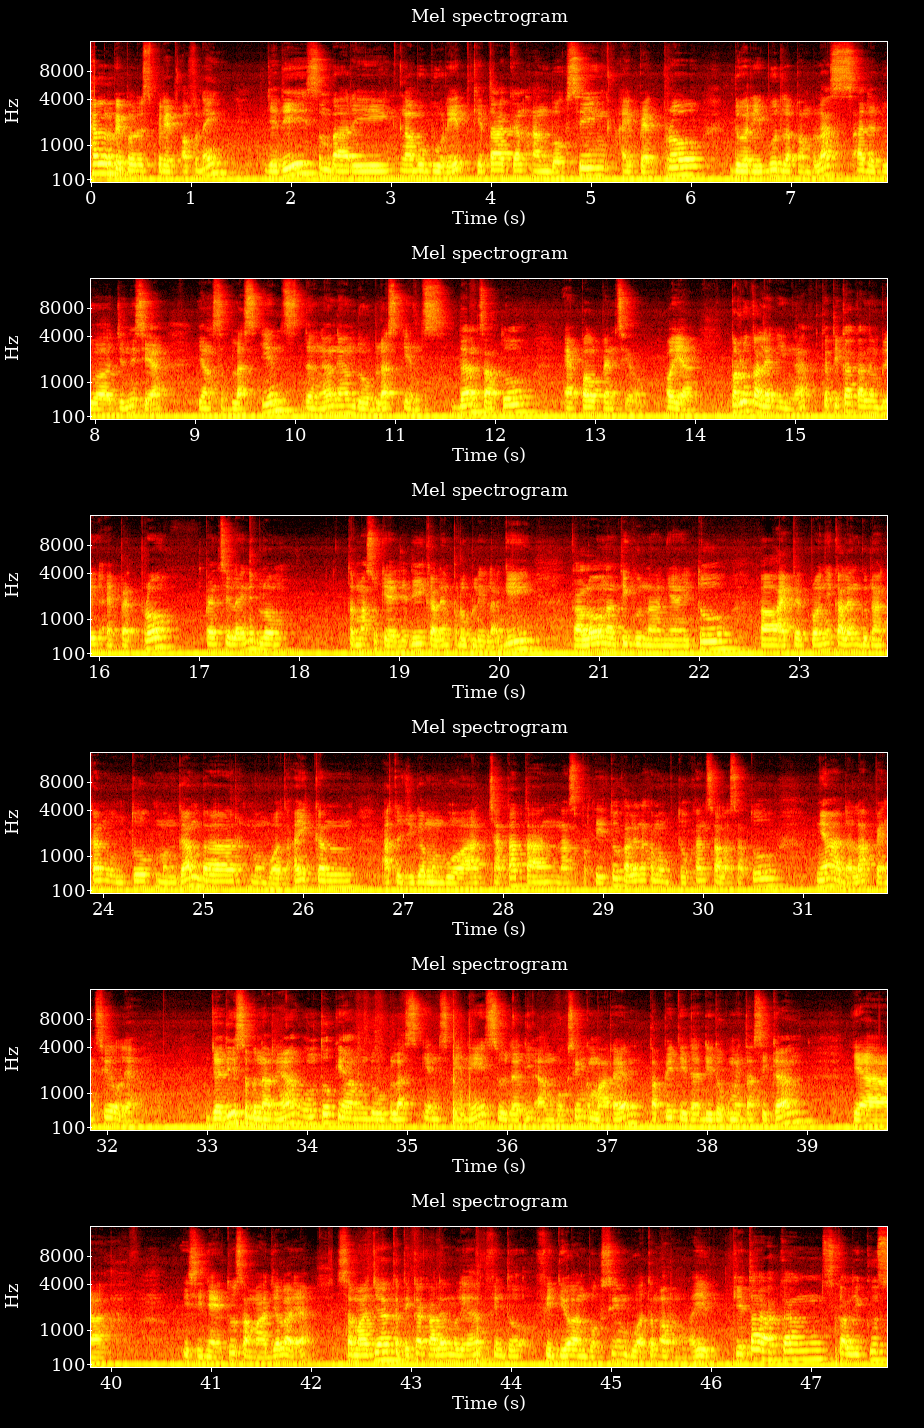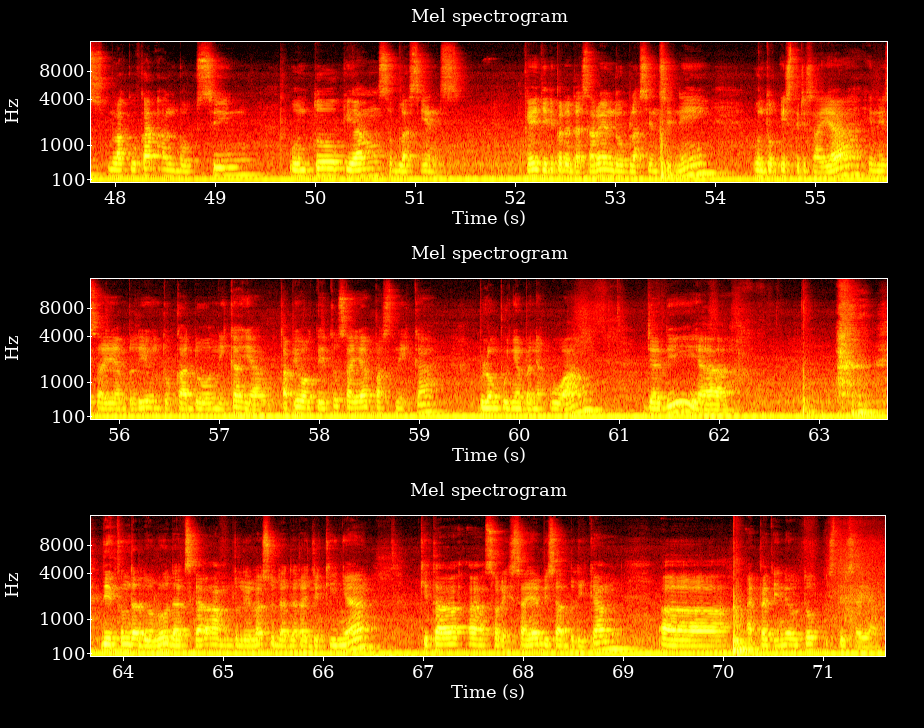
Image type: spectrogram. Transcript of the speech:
Hello people spirit of name. Jadi sembari ngabuburit kita akan unboxing iPad Pro 2018 ada dua jenis ya, yang 11 inch dengan yang 12 inch dan satu Apple Pencil. Oh ya, perlu kalian ingat ketika kalian beli iPad Pro, pensil ini belum termasuk ya. Jadi kalian perlu beli lagi kalau nanti gunanya itu uh, iPad Pro-nya kalian gunakan untuk menggambar, membuat icon atau juga membuat catatan. Nah, seperti itu kalian akan membutuhkan salah satunya adalah pensil ya. Jadi sebenarnya untuk yang 12 inch ini sudah di unboxing kemarin tapi tidak didokumentasikan. Ya isinya itu sama aja lah ya. Sama aja ketika kalian melihat video, video unboxing buatan orang lain. Kita akan sekaligus melakukan unboxing untuk yang 11 inch. Oke jadi pada dasarnya yang 12 inch ini untuk istri saya ini saya beli untuk kado nikah ya. Tapi waktu itu saya pas nikah belum punya banyak uang. Jadi ya ditunda dulu dan sekarang alhamdulillah sudah ada rezekinya. Kita uh, sorry saya bisa belikan uh, iPad ini untuk istri saya.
